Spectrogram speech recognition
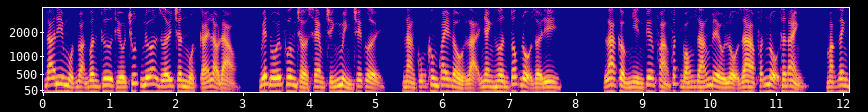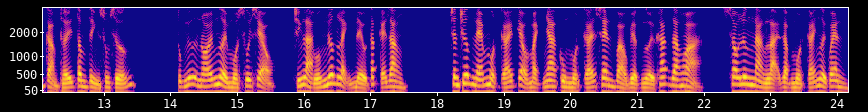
Đã đi một đoạn vân thư thiếu chút nữa dưới chân một cái lảo đảo, biết đối phương chờ xem chính mình chê cười, nàng cũng không quay đầu lại nhanh hơn tốc độ rời đi. La Cẩm nhìn kia phảng phất bóng dáng đều lộ ra phẫn nộ thân ảnh, mặc danh cảm thấy tâm tình sung sướng. Tục ngữ nói người một xui xẻo, chính là uống nước lạnh đều tắc cái răng. Chân trước ném một cái kẹo mạch nha cùng một cái sen vào việc người khác ra hỏa, sau lưng nàng lại gặp một cái người quen,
